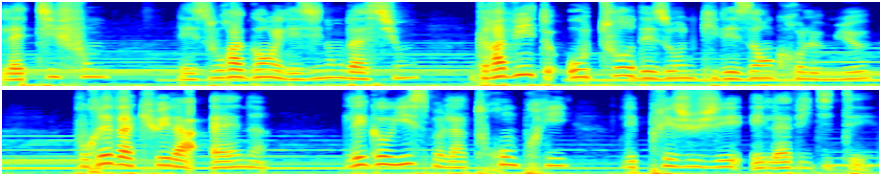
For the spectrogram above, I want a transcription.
les typhons, les ouragans et les inondations, gravitent autour des zones qui les ancrent le mieux pour évacuer la haine, l'égoïsme, la tromperie, les préjugés et l'avidité.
